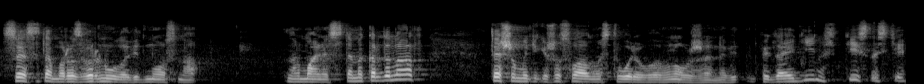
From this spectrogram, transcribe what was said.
Все система розвернула відносно нормальної системи координат. Те, що ми тільки що з створювали, воно вже не відповідає дійсності.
